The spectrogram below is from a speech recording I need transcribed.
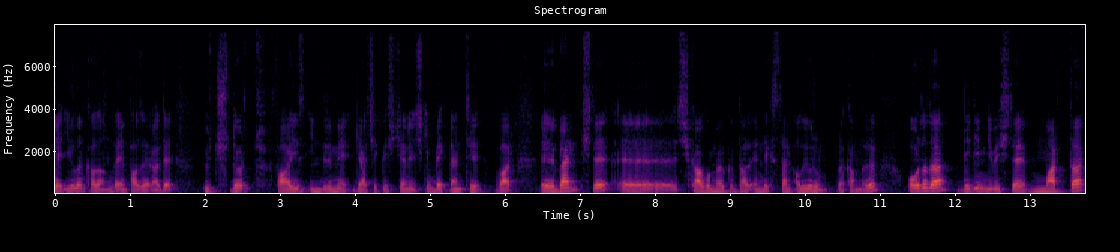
yılın kalanında en fazla herhalde 3-4 faiz indirimi gerçekleşeceğine ilişkin beklenti var. E, ben işte e, Chicago Mercantile Endex'ten alıyorum rakamları. Orada da dediğim gibi işte Mart'ta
